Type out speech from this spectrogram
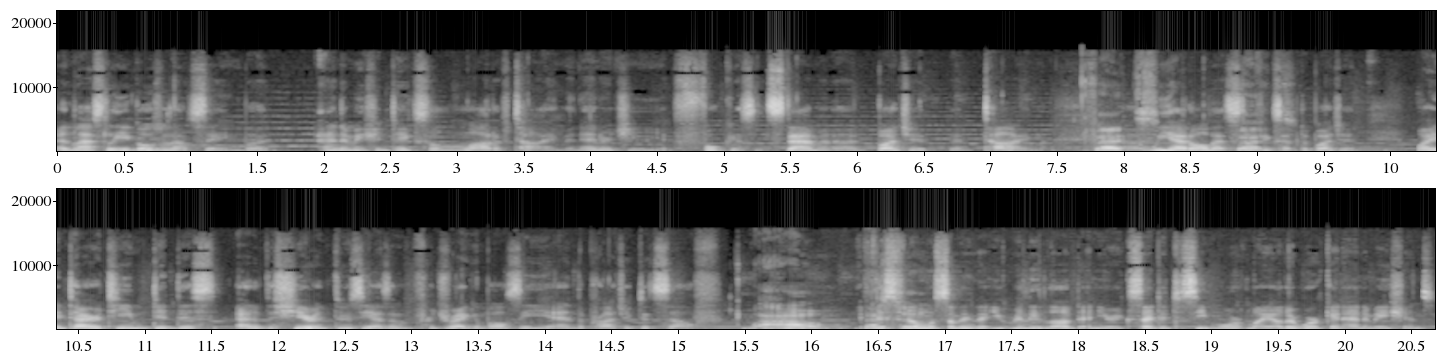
And lastly, it goes without saying, but animation takes a lot of time and energy and focus and stamina and budget and time. Uh, Facts. we had all that stuff Facts. except the budget. My entire team did this out of the sheer enthusiasm for Dragon Ball Z and the project itself. wow. If this film was something that you really loved and you're excited to see more of my other work and animations,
